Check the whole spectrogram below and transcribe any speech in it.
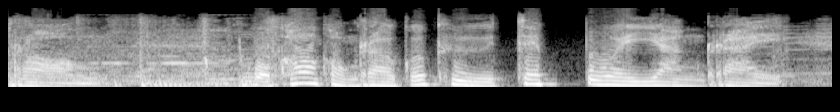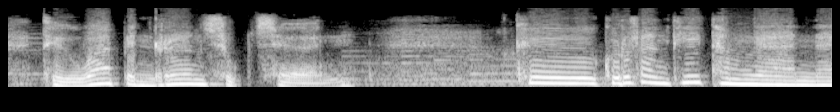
ครอง หัวข้อของเราก็คือเจ็บป่วยอย่างไร ถือว่าเป็นเรื่องฉุกเฉิน คือคุณผู้ฟังที่ทำงานใน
